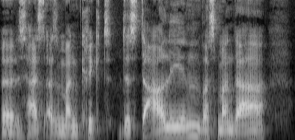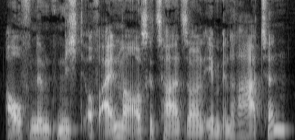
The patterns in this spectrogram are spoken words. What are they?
Äh, mhm. Das heißt also, man kriegt das Darlehen, was man da aufnimmt, nicht auf einmal ausgezahlt, sondern eben in Raten.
